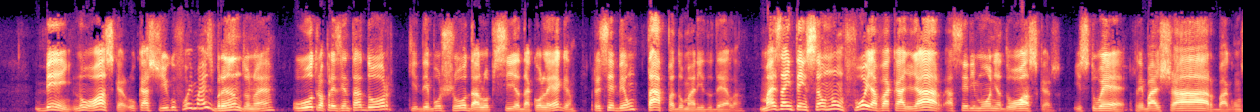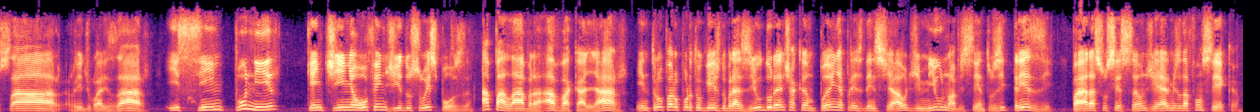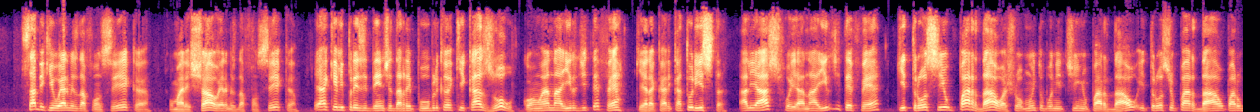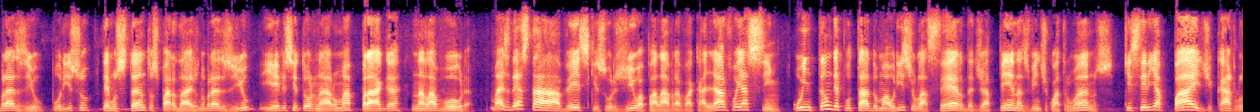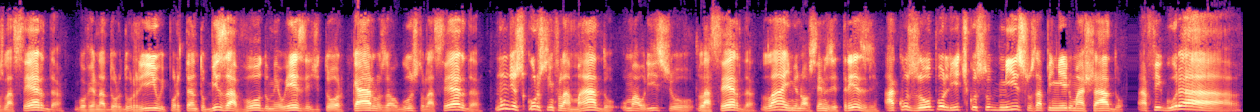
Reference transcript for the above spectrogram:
Bem, no Oscar o castigo foi mais brando, não é? O outro apresentador, que debochou da alopsia da colega, recebeu um tapa do marido dela. Mas a intenção não foi avacalhar a cerimônia do Oscar, isto é, rebaixar, bagunçar, ridicularizar, e sim punir quem tinha ofendido sua esposa. A palavra avacalhar entrou para o português do Brasil durante a campanha presidencial de 1913 para a sucessão de Hermes da Fonseca. Sabe que o Hermes da Fonseca o Marechal Hermes da Fonseca, é aquele presidente da República que casou com a Nair de Tefé, que era caricaturista. Aliás, foi a Nair de Tefé que trouxe o pardal, achou muito bonitinho o pardal e trouxe o pardal para o Brasil. Por isso temos tantos pardais no Brasil e eles se tornaram uma praga na lavoura. Mas desta vez que surgiu a palavra avacalhar foi assim. O então deputado Maurício Lacerda, de apenas 24 anos, que seria pai de Carlos Lacerda, governador do Rio e, portanto, bisavô do meu ex-editor Carlos Augusto Lacerda, num discurso inflamado, o Maurício Lacerda, lá em 1913, acusou políticos submissos a Pinheiro Machado, a figura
